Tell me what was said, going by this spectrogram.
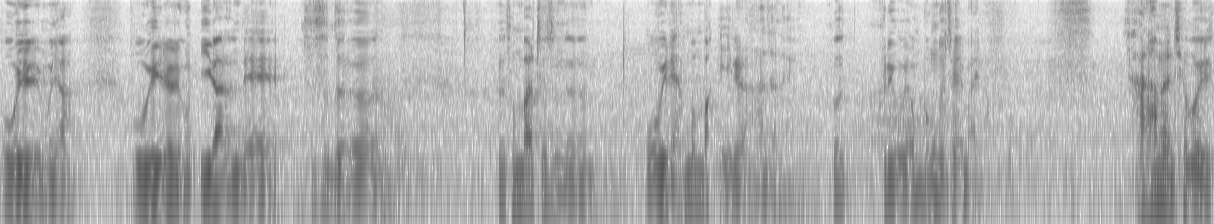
5일 뭐냐 5일을 일하는데 투수들은 그 선발 투수는 5일에 한 번밖에 일을 안 하잖아요. 그 그리고 연봉도 제일 많이 받고 잘하면 최고의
